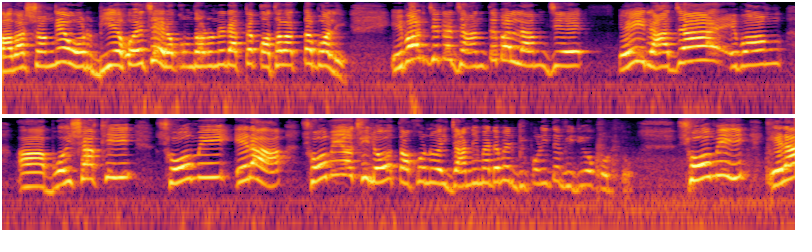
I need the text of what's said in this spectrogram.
বাবার সঙ্গে ওর বিয়ে হয়েছে, এরকম ধরনের একটা কথাবার্তা বলে। এবার যেটা জানতে পারলাম যে, এই রাজা এবং বৈশাখী, সৌমি, এরা, সৌমিও ছিল তখন ওই জানি ম্যাডামের বিপরীতে ভিডিও করতো। সৌমি, এরা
